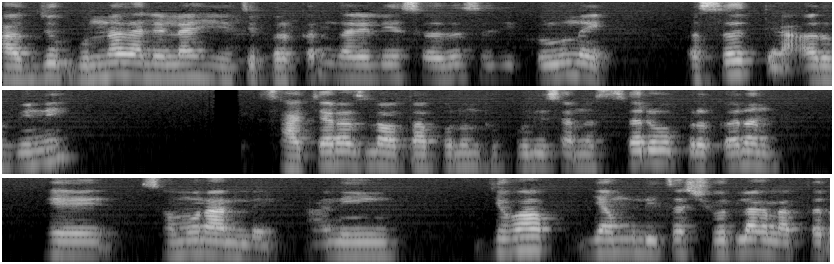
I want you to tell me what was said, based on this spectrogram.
हा जो गुन्हा झालेला आहे याचे प्रकरण झालेले आहे सहजासहजी कळू नये असं त्या आरोपीने साचा रचला होता परंतु पोलिसांना सर्व प्रकरण हे समोर आणले. आणि जेव्हा या मुलीचा शोध लागला तर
